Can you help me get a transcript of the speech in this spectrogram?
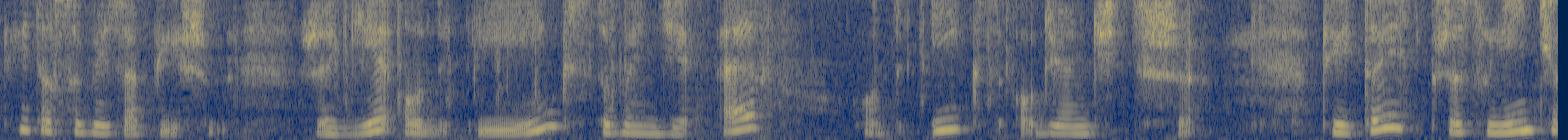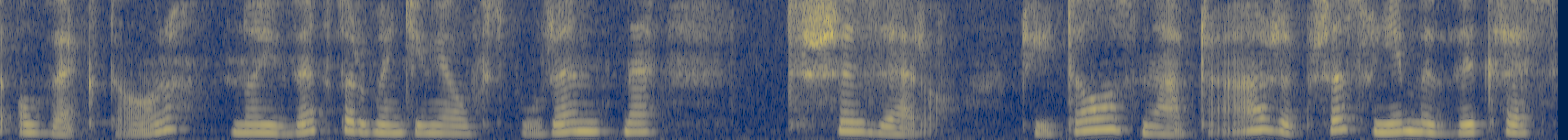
Czyli to sobie zapiszmy, że g od x to będzie f od x odjąć 3. Czyli to jest przesunięcie o wektor, no i wektor będzie miał współrzędne 3, 0. Czyli to oznacza, że przesuniemy wykres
